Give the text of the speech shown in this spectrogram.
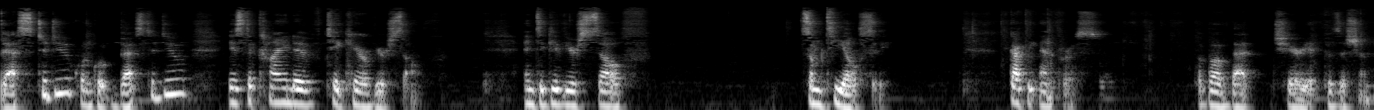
best to do, quote unquote, best to do, is to kind of take care of yourself. And to give yourself some TLC. Got the Empress above that chariot position.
